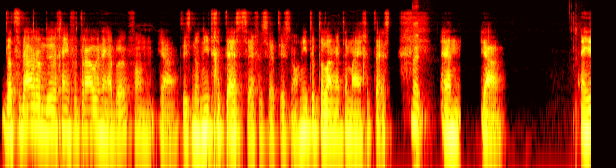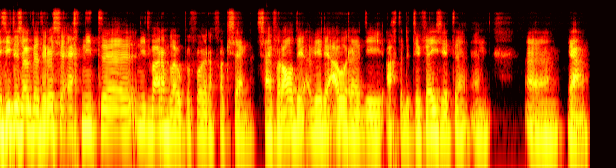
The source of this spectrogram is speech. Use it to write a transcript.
dat ze daarom er geen vertrouwen in hebben. Van ja, het is nog niet getest, zeggen ze. Het is nog niet op de lange termijn getest. Nee. En ja, en je ziet dus ook dat Russen echt niet, uh, niet warm lopen voor een vaccin. Het zijn vooral die, weer de ouderen die achter de tv zitten. En uh, ja,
